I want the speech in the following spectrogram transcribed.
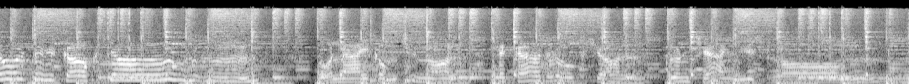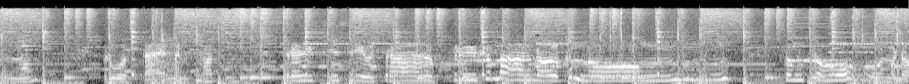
ជួលទៅកោខ្យល់អូនណាយកុំឆ្ងល់តែកើតរោគខ្យល់ព្រុនចាញ់វាឆ្លងព្រោះតែមិនផុតត្រូវជាស្រីវស្រើព្រឺក្បាលដល់ខ្នងសុំទោសអូនម្ដ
